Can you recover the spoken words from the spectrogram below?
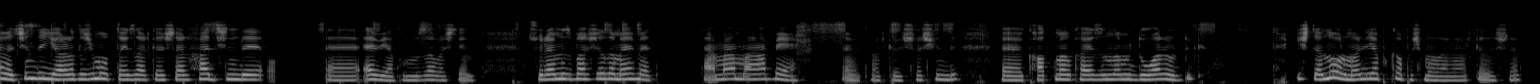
Evet şimdi yaratıcı moddayız arkadaşlar. Hadi şimdi e, ev yapımıza başlayalım. Süremiz başladı Mehmet. Tamam abi. Evet arkadaşlar şimdi e, katman kayasından bir duvar ördük. İşte normal yapı kapışmaları arkadaşlar.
